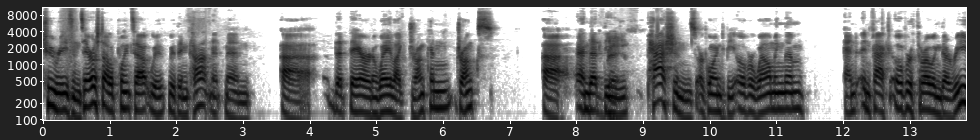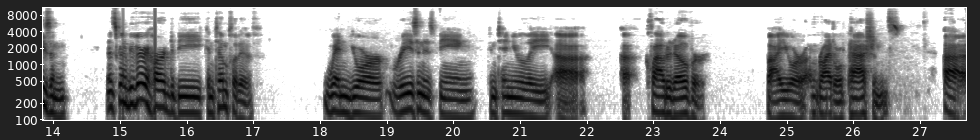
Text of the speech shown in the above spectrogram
two reasons. Aristotle points out with with incontinent men uh, that they are in a way like drunken drunks, uh, and that the right. passions are going to be overwhelming them, and in fact overthrowing their reason. And it's going to be very hard to be contemplative when your reason is being continually uh, uh clouded over by your unbridled passions. Uh,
